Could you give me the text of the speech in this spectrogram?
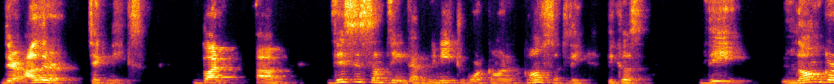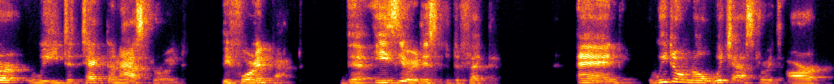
There are other techniques, but um, this is something that we need to work on constantly because the longer we detect an asteroid before impact, the easier it is to deflect it. And we don't know which asteroids are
